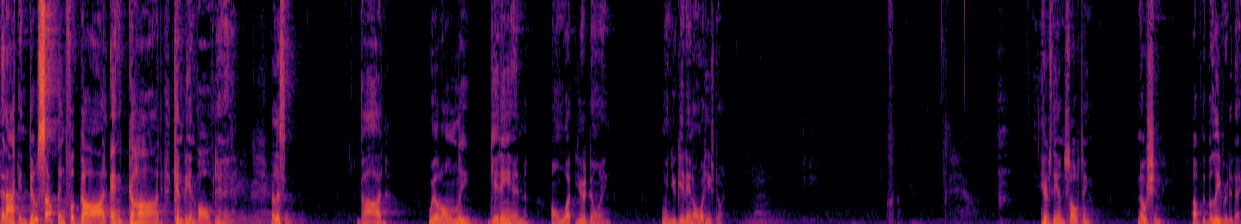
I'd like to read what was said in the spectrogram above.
that I can do something for God and God can be involved in it. Now, listen. God will only get in on what you're doing when you get in on what He's doing. Here's the insulting notion of the believer today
